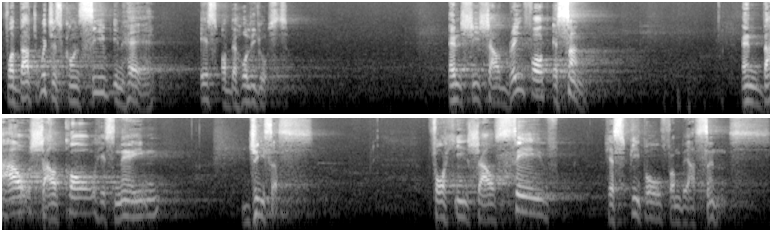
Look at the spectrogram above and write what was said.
for that which is conceived in her is of the Holy Ghost. And she shall bring forth a son, and thou shalt call his name Jesus, for he shall save his people from their sins.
